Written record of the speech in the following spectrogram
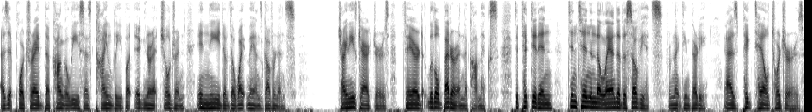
as it portrayed the Congolese as kindly but ignorant children in need of the white man's governance. Chinese characters fared little better in the comics, depicted in Tintin in the Land of the Soviets from 1930 as pigtailed torturers.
